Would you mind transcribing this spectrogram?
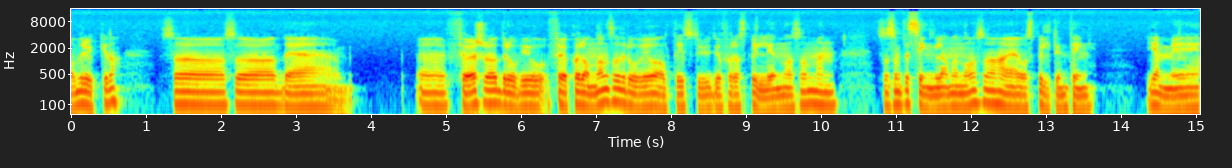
å bruke, da. Så, så det øh, Før så dro vi jo Før koronaen så dro vi jo alltid i studio for å spille inn og sånn, men sånn som til singlene nå, så har jeg jo spilt inn ting hjemme, i,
